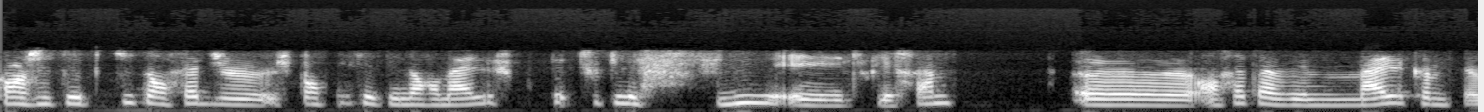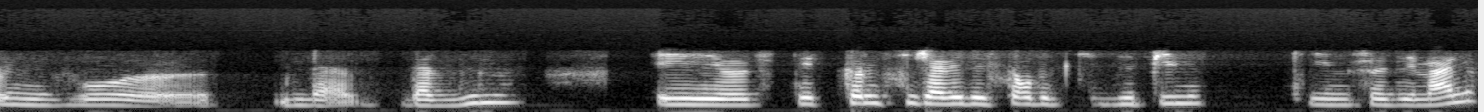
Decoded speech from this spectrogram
quand j'étais petite, en fait, je, je pensais que c'était normal. Je pensais que toutes les filles et toutes les femmes, euh, en fait, avaient mal comme ça au niveau euh, de, la, de Et euh, c'était comme si j'avais des sortes de petites épines qui me faisaient mal.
